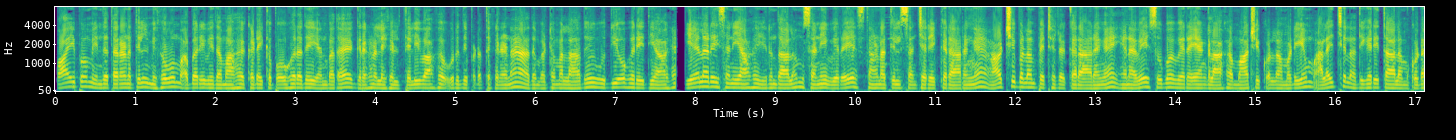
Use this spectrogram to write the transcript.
வாய்ப்பும் இந்த தருணத்தில் மிகவும் அபரிவிதமாக கிடைக்கப் போகிறது என்பதை கிரகநிலைகள் தெளிவாக உறுதிப்படுத்துகின்றன. அது மட்டுமல்லாது உத்தியோக ரீதியாக ஏழரை சனியாக இருந்தாலும் சனி விரய ஸ்தானத்தில் சஞ்சரிக்கிறாருங்க ஆட்சி பலம் பெற்றிருக்கிறாருங்க. எனவே சுப விரயங்களாக மாற்றிக்கொள்ள முடியும். அலைச்சல் அதிகரித்தாலும் கூட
